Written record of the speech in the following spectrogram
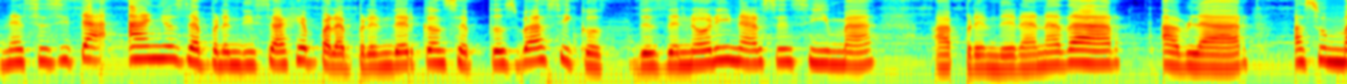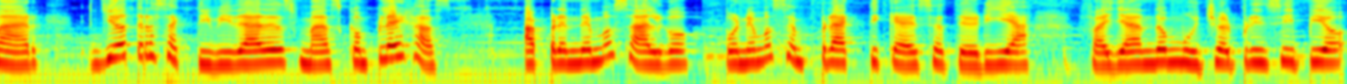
Necesita años de aprendizaje para aprender conceptos básicos, desde no orinarse encima, aprender a nadar, hablar, a sumar y otras actividades más complejas. Aprendemos algo, ponemos en práctica esa teoría, fallando mucho al principio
